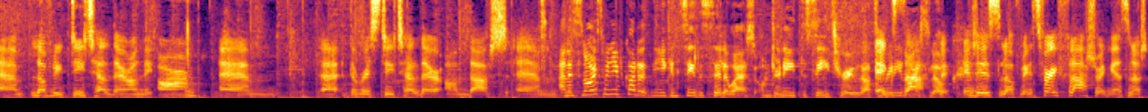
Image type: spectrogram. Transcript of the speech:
Um, lovely detail there on the arm. Um, uh, the wrist detail there on that. Um, And it's nice when you've got it, you can see the silhouette underneath the see-through. That's a really nice look. It is lovely. It's very flattering, isn't it?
